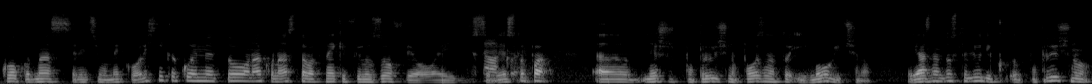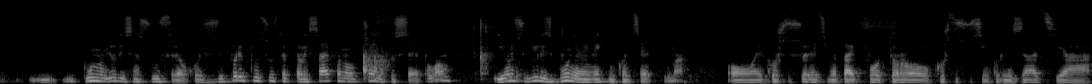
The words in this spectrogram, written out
koliko kod nas recimo Mac korisnika kojim je to onako nastavak neke filozofije ovaj, sa desktopa, nešto poprilično poznato i logično. Jer ja znam dosta ljudi, poprilično puno ljudi sam susreo koji su se prvi put susretali s iPhone-om, općenito s Apple-om i oni su bili zbunjeni nekim konceptima. Ovaj, ko što su recimo taj fotoro, ko što su sinkronizacija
